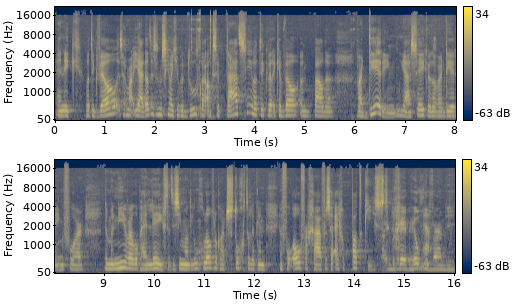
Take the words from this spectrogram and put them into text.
en ik, wat ik wel, zeg maar, ja, dat is misschien wat je bedoelt qua acceptatie. Wat ik, wel, ik heb wel een bepaalde waardering. Ja, zeker een waardering voor de manier waarop hij leeft. Het is iemand die ongelooflijk hartstochtelijk en, en vol overgave zijn eigen pad kiest. ik begreep heel goed waarom die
